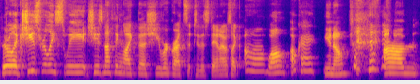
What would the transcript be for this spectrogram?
they were like, "She's really sweet. She's nothing like this. She regrets it to this day." And I was like, "Oh, well, okay, you know." um,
